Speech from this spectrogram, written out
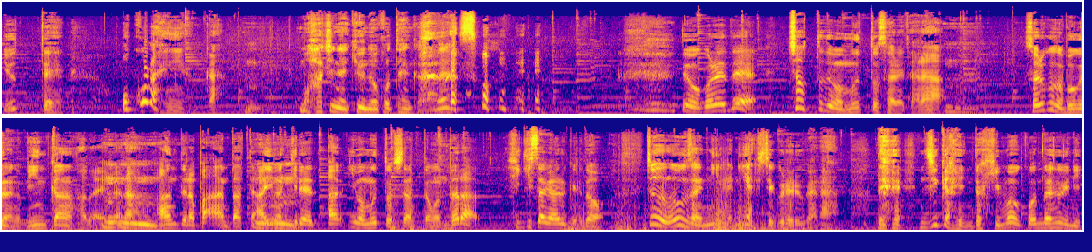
言って怒らへんやんか、うん、もう8年9年怒ってへんからね。そうね。でもこれでちょっとでもムッとされたら、うんそれこそ僕らが敏感肌やから、うんアンテナパーン立って、うんあ今綺麗あ今ムッとしたって思ったら引き下がるけどちょっとノブさんニヤニヤしてくれるからで次回の時もこんな風に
